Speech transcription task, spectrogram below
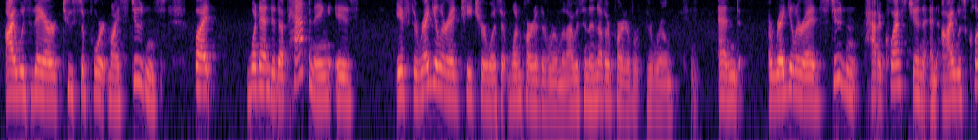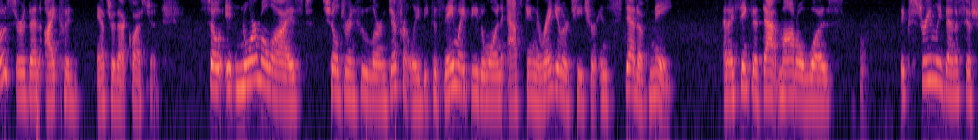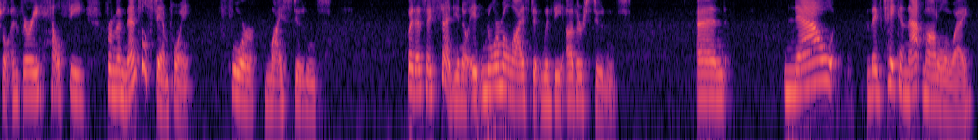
I was there to support my students, but what ended up happening is if the regular ed teacher was at one part of the room and I was in another part of the room, and a regular ed student had a question and I was closer, then I could answer that question. So it normalized children who learn differently because they might be the one asking the regular teacher instead of me. And I think that that model was extremely beneficial and very healthy from a mental standpoint for my students. But as I said, you know, it normalized it with the other students. And now they've taken that model away.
